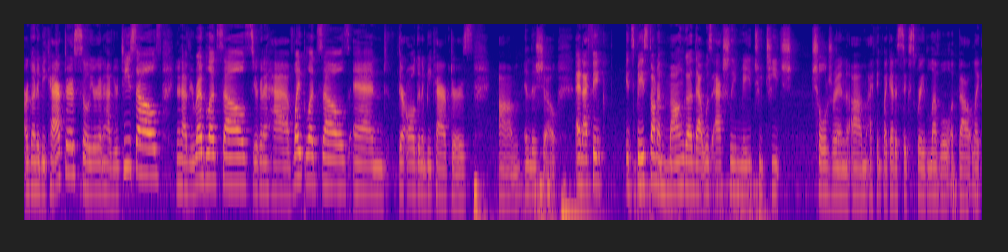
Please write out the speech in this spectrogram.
are going to be characters. So you're going to have your t cells you're going to have your red blood cells you're going to have white blood cells and they're all going to be characters um, in this show. And i think it's based on a manga that was actually made to teach children um, i think like at a sixth grade level about like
